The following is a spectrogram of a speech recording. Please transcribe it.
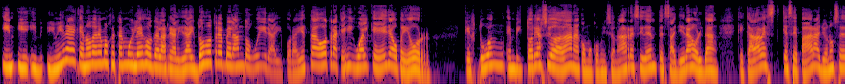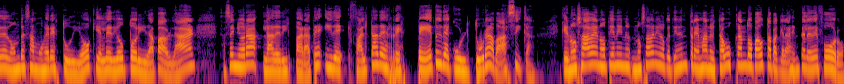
Y, y, y, mire que no tenemos que estar muy lejos de la realidad. Hay dos o tres velando guira y por ahí está otra que es igual que ella o peor que estuvo en, Victoria Ciudadana como comisionada residente, Sayira Jordán, que cada vez que se para, yo no sé de dónde esa mujer estudió, quién le dio autoridad para hablar. Esa señora, la de disparate y de falta de respeto y de cultura básica, que no sabe, no tiene, no sabe ni lo que tiene entre manos y está buscando pauta para que la gente le dé foro.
